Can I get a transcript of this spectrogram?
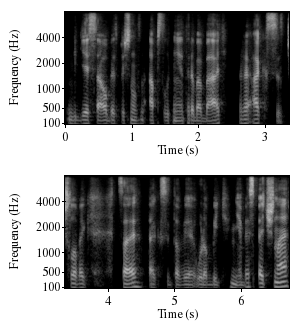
kde sa o bezpečnosť absolútne netreba báť. Že ak človek chce, tak si to vie urobiť nebezpečné,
